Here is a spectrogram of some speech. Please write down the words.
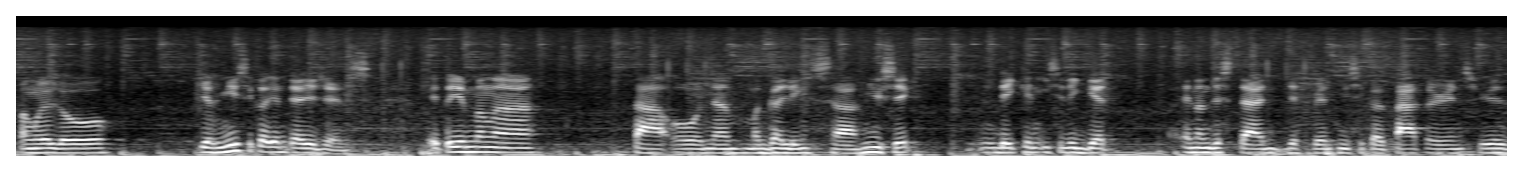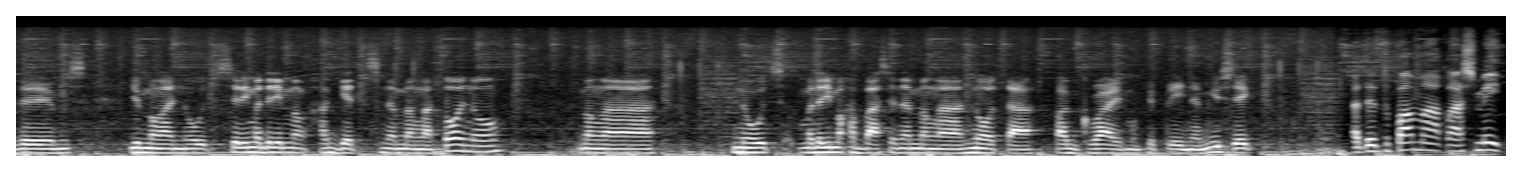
Panglolo, yung musical intelligence. Ito yung mga tao na magaling sa music. They can easily get and understand different musical patterns, rhythms, yung mga notes. Sila yung madaling makagets ng mga tono, mga notes, madali makabasa ng mga nota pag kunwari magpe-play ng music. At ito pa mga classmate,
